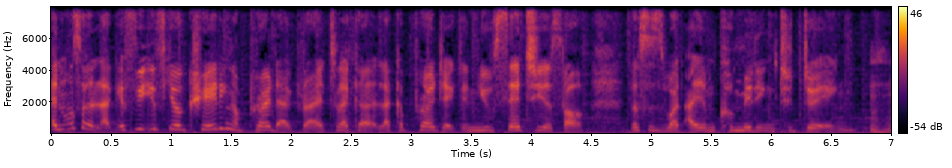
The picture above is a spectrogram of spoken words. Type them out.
And also, like, if you if you're creating a product, right, like a like a project, and you've said to yourself, "This is what I am committing to doing." Mm-hmm.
